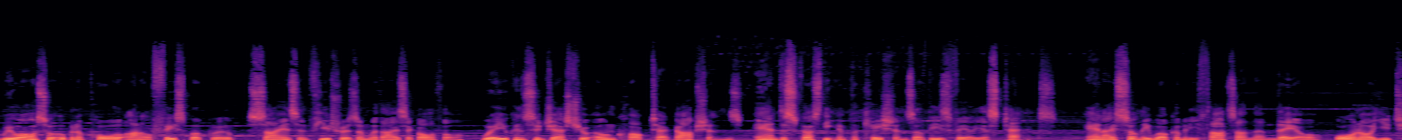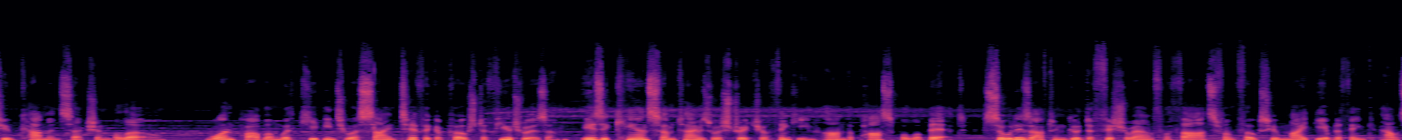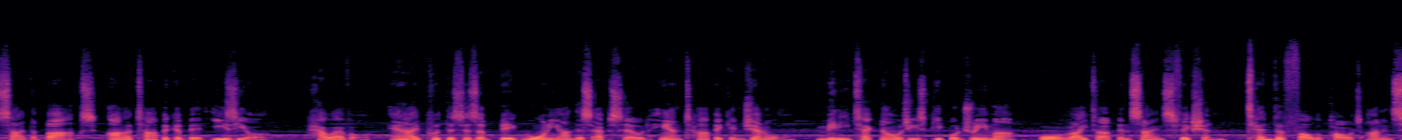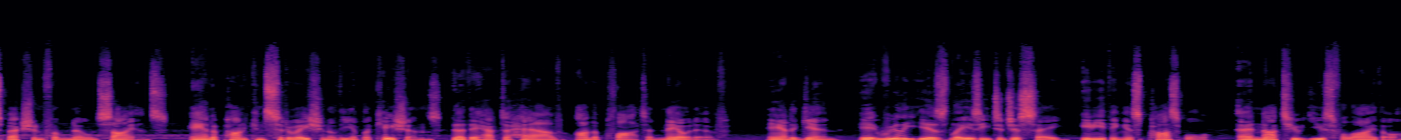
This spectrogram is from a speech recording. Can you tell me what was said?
We will also open a poll on our Facebook group, Science and Futurism with Isaac Arthur, where you can suggest your own clock Clarketech options and discuss the implications of these various techs. And I certainly welcome any thoughts on them there or in our YouTube comments section below. One problem with keeping to a scientific approach to futurism is it can sometimes restrict your thinking on the possible a bit, so it is often good to fish around for thoughts from folks who might be able to think outside the box on a topic a bit easier. However, and I put this as a big warning on this episode and topic in general, many technologies people dream up or write up in science fiction tend to fall apart on inspection from known science and upon consideration of the implications that they have to have on the plot and narrative. And again, it really is lazy to just say anything is possible, and not too useful either.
